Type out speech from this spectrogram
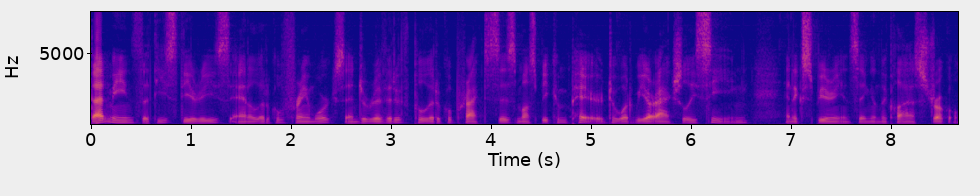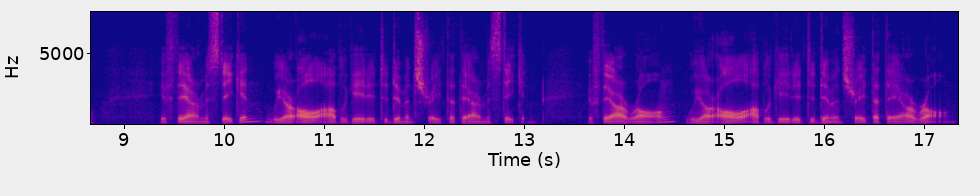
That means that these theories, analytical frameworks, and derivative political practices must be compared to what we are actually seeing and experiencing in the class struggle. If they are mistaken, we are all obligated to demonstrate that they are mistaken. If they are wrong, we are all obligated to demonstrate that they are wrong.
